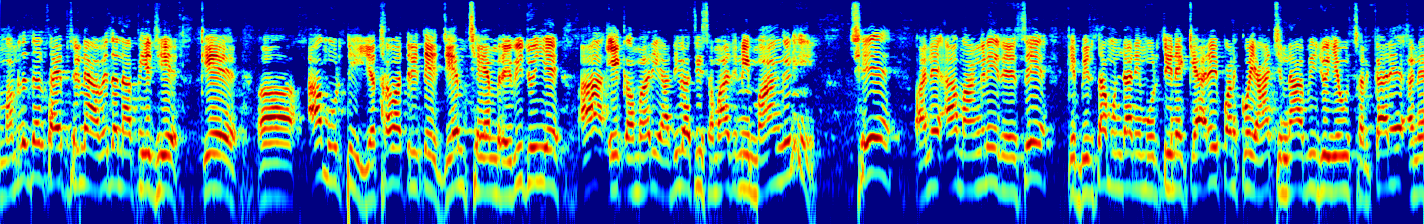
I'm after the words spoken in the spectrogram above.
મામલતદાર સાહેબશ્રીને આવેદન આપીએ છીએ કે આ મૂર્તિ યથાવત રીતે જેમ છે એમ રહેવી જોઈએ. આ એક અમારી આદિવાસી સમાજની માંગણી છે અને આ માંગણી રહેશે કે બિરસા મુંડાની મૂર્તિને ક્યારેય પણ કોઈ આંચ ના આવવી જોઈએ એવું સરકારે અને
